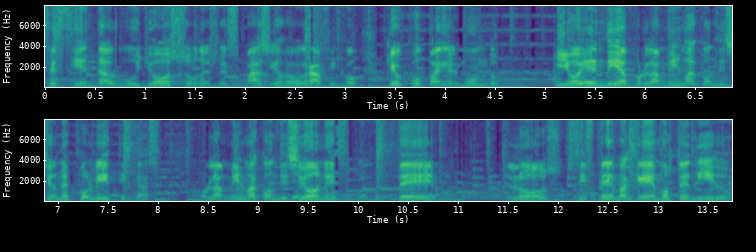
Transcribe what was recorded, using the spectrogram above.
se sienta orgulloso de su espacio geográfico que ocupa en el mundo. Y hoy en día, por las mismas condiciones políticas, por las mismas condiciones de los sistemas que hemos tenido,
